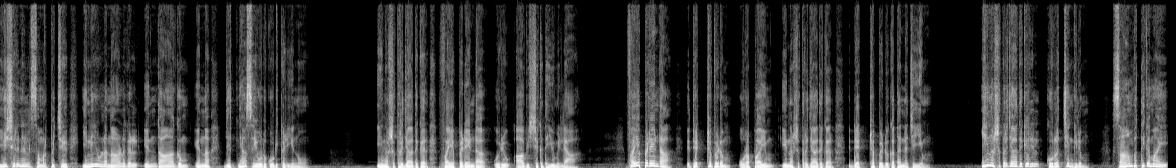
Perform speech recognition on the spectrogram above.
ഈശ്വരനിൽ സമർപ്പിച്ച് ഇനിയുള്ള നാളുകൾ എന്താകും എന്ന ജിജ്ഞാസയോടു കൂടി കഴിയുന്നു. ഈ നക്ഷത്രജാതകർ ഭയപ്പെടേണ്ട ഒരു ആവശ്യകതയുമില്ല. ഭയപ്പെടേണ്ട രക്ഷപ്പെടും ഉറപ്പായും ഈ നക്ഷത്രജാതകർ രക്ഷപ്പെടുക തന്നെ ചെയ്യും. ഈ നക്ഷത്രജാതകരിൽ കുറച്ചെങ്കിലും സാമ്പത്തികമായി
